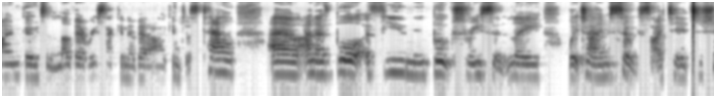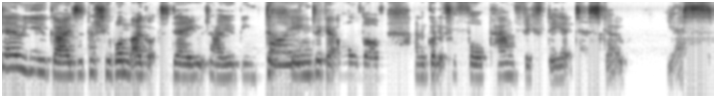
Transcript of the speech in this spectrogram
I'm going to love every second of it, I can just tell. Um, and I've bought a few new books recently, which I'm so excited to share with you guys, especially one that I got today, which I have been dying to get hold of, and I got it for £4.50 at Tesco. Yes,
